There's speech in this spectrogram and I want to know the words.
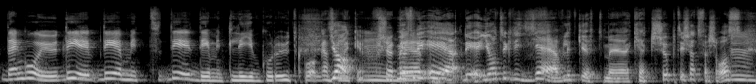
Den går ju, det, det, är mitt, det är det mitt liv går ut på ganska Ja, mycket. Försöker- men för det är, det är, jag tycker det är jävligt gött med ketchup till köttfärssås. Mm.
